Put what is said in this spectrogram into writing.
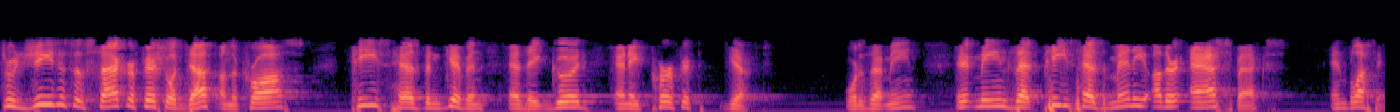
Through Jesus' sacrificial death on the cross, peace has been given as a good and a perfect gift. What does that mean? It means that peace has many other aspects and blessings.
